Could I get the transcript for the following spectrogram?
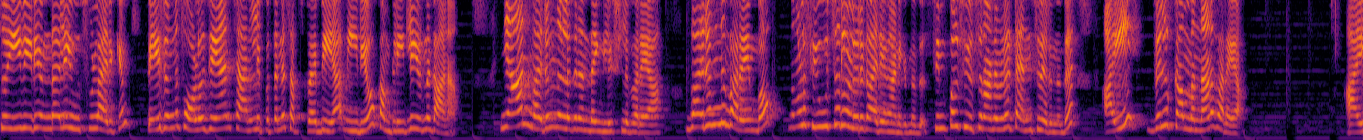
സോ ഈ വീഡിയോ എന്തായാലും യൂസ്ഫുൾ ആയിരിക്കും. പേജ് ഒന്ന് ഫോളോ ചെയ്യാൻ ചാനൽ ഇപ്പൊ തന്നെ സബ്സ്ക്രൈബ് ചെയ്യുക. വീഡിയോ കംപ്ലീറ്റ്ലി ഇരുന്ന് കാണാം. ഞാൻ വരും എന്നുള്ളതിന് എന്താ ഇംഗ്ലീഷിൽ പറയാ? വരും എന്ന് പറയുമ്പോൾ നമ്മൾ ഫ്യൂച്ചറിലുള്ള ഒരു കാര്യം കാണിക്കുന്നത്. സിമ്പിൾ ഫ്യൂച്ചർ ആണ് ഇവിടെ ടെൻസ് വരുന്നത്. ഐ വിൽ കം എന്നാണ് പറയാ. I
